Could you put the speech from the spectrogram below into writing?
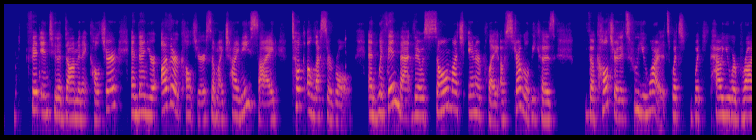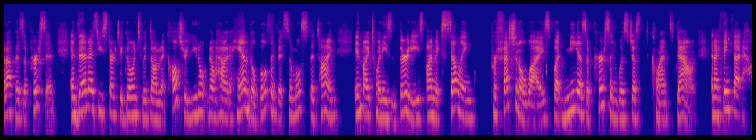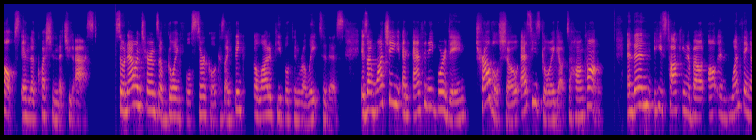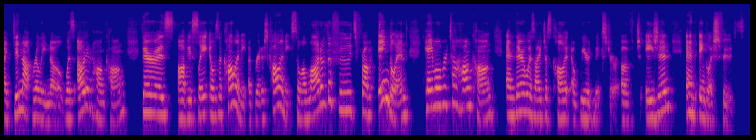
fit into the dominant culture. And then your other culture, so my Chinese side, took a lesser role. And within that, there was so much interplay of struggle because the culture that's who you are that's what's what how you were brought up as a person and then as you start to go into a dominant culture you don't know how to handle both of it so most of the time in my 20s and 30s i'm excelling professional wise, but me as a person was just clamped down. And I think that helps in the question that you asked. So now in terms of going full circle, because I think a lot of people can relate to this, is I'm watching an Anthony Bourdain travel show as he's going out to Hong Kong. And then he's talking about all, and one thing I did not really know was out in Hong Kong, there is obviously, it was a colony, a British colony. So a lot of the foods from England came over to Hong Kong. And there was, I just call it a weird mixture of Asian and English foods.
